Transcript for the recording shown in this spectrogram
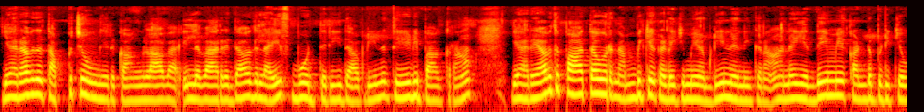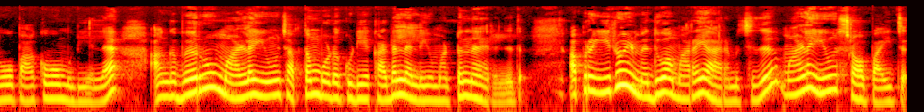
யாராவது தப்பிச்சவங்க இருக்காங்களா? வே இல்லை வேறு ஏதாவது லைஃப் போட் தெரியுதா? அப்படின்னு தேடி பார்க்குறான் யாரையாவது பார்த்தா ஒரு நம்பிக்கை கிடைக்குமே அப்படின்னு நினைக்கிறான். ஆனால் எதையுமே கண்டுபிடிக்கவோ பார்க்கவோ முடியலை. அங்கே வெறும் மழையும் சத்தம் போடக்கூடிய கடல் அலையும் மட்டும்தான் இருந்தது. அப்புறம் இருள் மெதுவாக மறைய ஆரம்பிச்சது. மழையும் ஸ்டாப் ஆயிடுச்சு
